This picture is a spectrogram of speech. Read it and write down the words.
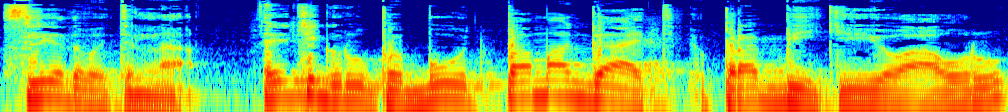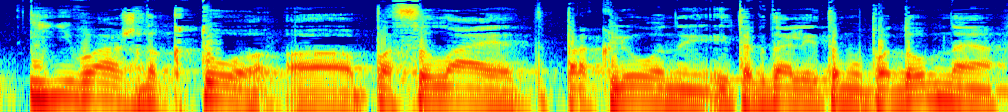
Следовательно, эти группы будут помогать пробить ее ауру, и неважно, кто э, посылает проклёны и так далее и тому подобное,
